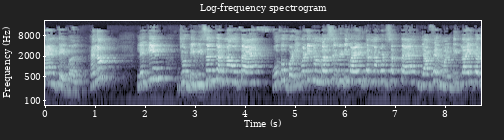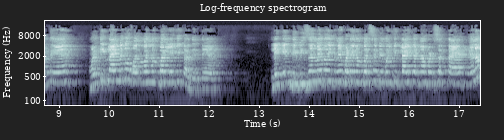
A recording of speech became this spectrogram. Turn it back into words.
10 table, है ना? लेकिन जो डिवीज़न करना होता है, वो तो बड़ी बड़ी नंबर से भी डिवाइड करना पड़ सकता है या फिर मल्टीप्लाई करते हैं। मल्टीप्लाई में तो वन वन नंबर लेके कर देते हैं। लेकिन डिवीज़न में तो इतने बड़े नंबर से भी मल्टीप्लाई करना पड़ सकता है है ना?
